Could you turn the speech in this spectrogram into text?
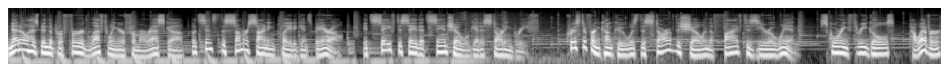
Neto has been the preferred left-winger for Maresca, but since the summer signing played against Barrow, it's safe to say that Sancho will get a starting brief. Christopher Nkunku was the star of the show in the 5-0 win, scoring three goals. However,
